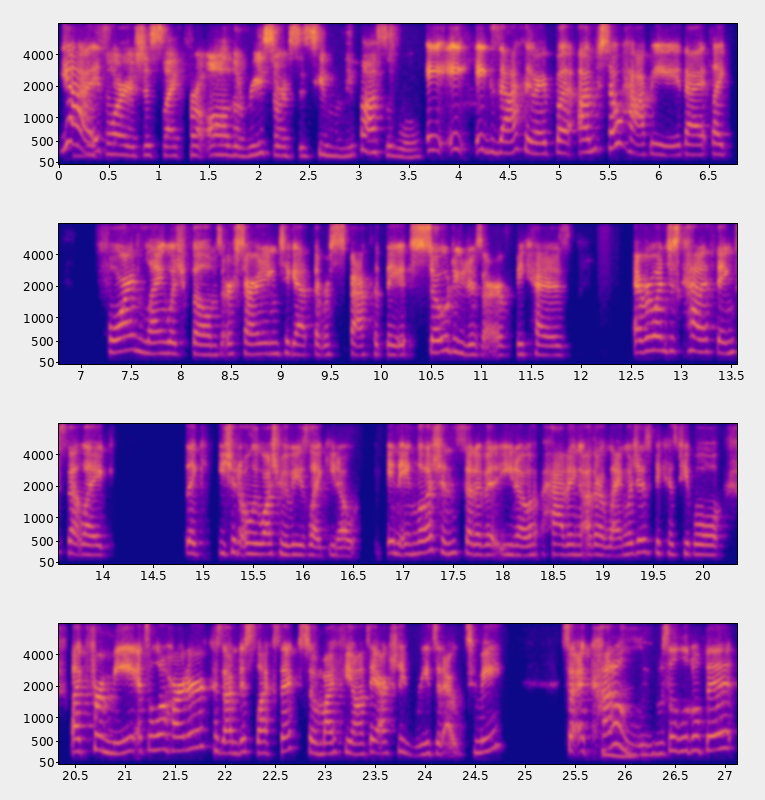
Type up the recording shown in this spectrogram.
yeah it's before it's just like for all the resources humanly possible. E- e- exactly right but i'm so happy that like foreign language films are starting to get the respect that they so do deserve because everyone just kind of thinks that like like you should only watch movies like you know in english instead of it you know having other languages because people like for me it's a little harder because i'm dyslexic so my fiance actually reads it out to me. So i kind of Mhm. lose a little bit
